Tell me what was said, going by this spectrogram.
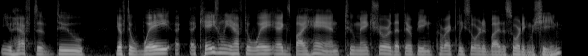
you have to do, you have to weigh. Occasionally, you have to weigh eggs by hand to make sure that they're being correctly sorted by the sorting machine,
